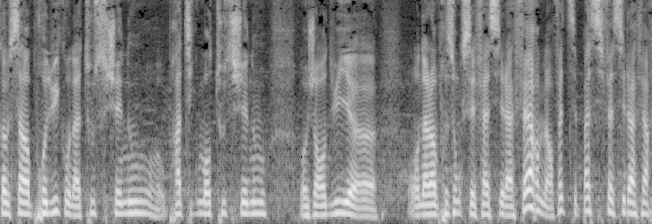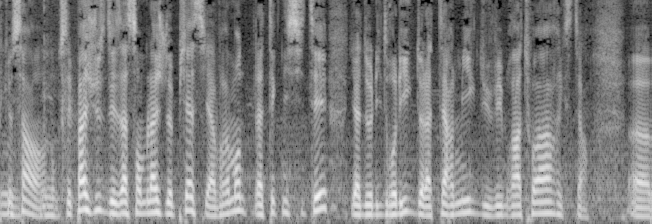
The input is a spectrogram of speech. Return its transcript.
comme c'est un produit qu'on a tous chez nous, pratiquement tous chez nous. Aujourd'hui, euh, on a l'impression que c'est facile à faire, mais en fait, c'est pas si facile à faire que mmh. ça. Hein. Mmh. Donc, c'est pas juste des assemblages de pièces. Il y a vraiment de la technicité. Il y a de l'hydraulique, de la thermique, du vibratoire, etc. Euh,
